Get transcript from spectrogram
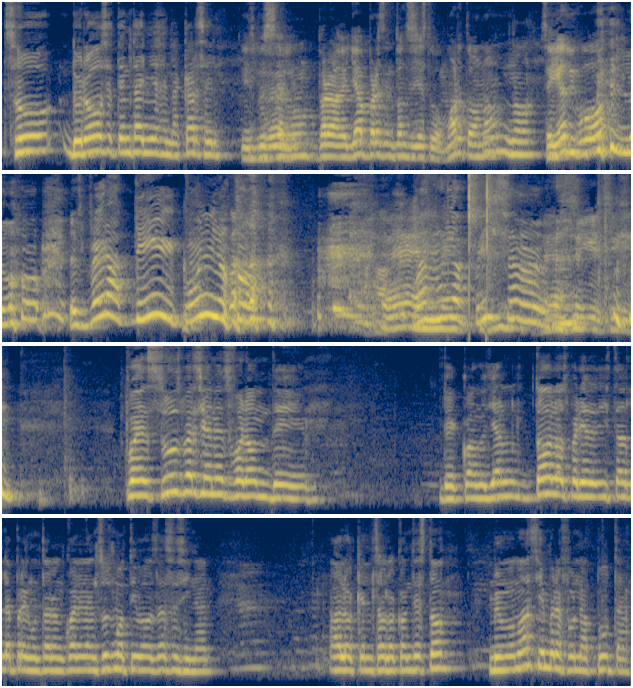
su duró 70 años en la cárcel. Y después salió. Pero ya para ese entonces ya estuvo muerto, ¿no? No. ¿Seguía vivo? No, espérate, coño. Vas muy a prisa. Sigue, sigue. Pues sus versiones fueron de de cuando ya todos los periodistas le preguntaron cuáles eran sus motivos de asesinar. A lo que él solo contestó, mi mamá siempre fue una puta.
